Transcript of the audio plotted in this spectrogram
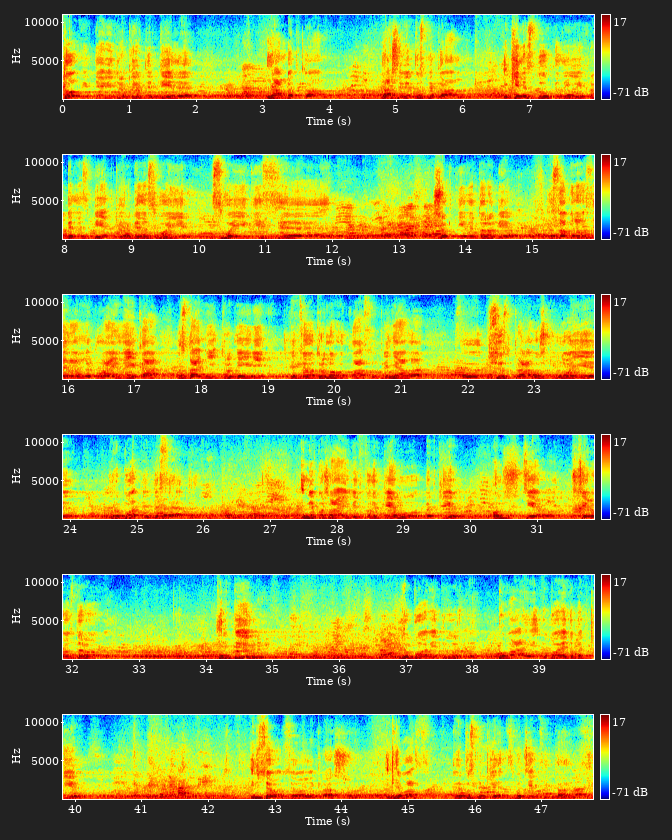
довгих 9 років терпіли нам, батькам, нашим випускникам, які не слухали їх, робили збитки, робили свої, свої якісь, е, що хотіли, то робили. Особливо Василина Миколаївна, яка останній трудний рік для цього трудного класу прийняла е, всю справу шкільної роботи для себе. І ми бажаємо від колективу батьків вам щиро, щирого здоров'я, терпіння, любові, дружби, поваги, любові до батьків. І всього всього найкращого. І для вас, випускники, звучить цей танець.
